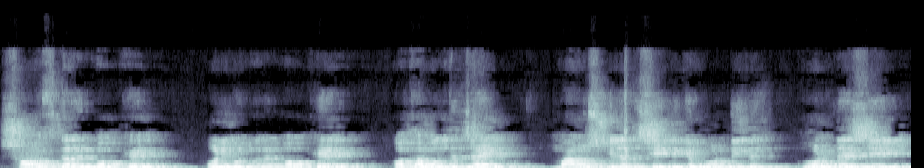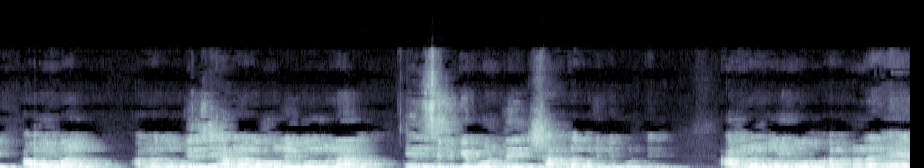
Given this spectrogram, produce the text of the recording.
সংস্কারের পক্ষে, পরিবর্তনের পক্ষে কথা বলতে চাই। মানুষকে যাতে সেই দিকে ভোট দিতে, ভোট দেয় সেই আহ্বান আমরা করতে চাই। আমরা কখনোই বলব না এনসিপি কে ভোট দিন সাতলা গলিকে ভোট দিন। আমরা বলব আপনারা হ্যাঁ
